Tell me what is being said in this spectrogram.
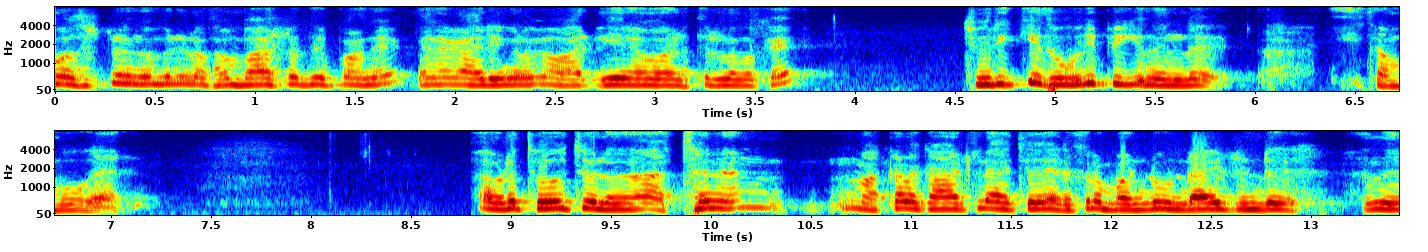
വസിഷ്ഠനും തമ്മിലുള്ള സംഭാഷണത്തിൽ പറഞ്ഞ ചില കാര്യങ്ങളൊക്കെ ആത്മീയമാനത്തിലുള്ളതൊക്കെ ചുരുക്കി സൂചിപ്പിക്കുന്നുണ്ട്. ഈ തമ്പുകാരൻ അവിടെ ചോദിച്ചല്ലോ അച്ഛൻ മക്കളെ കാട്ടിലയച്ച ചരിത്രം പണ്ടും ഉണ്ടായിട്ടുണ്ട് എന്ന്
